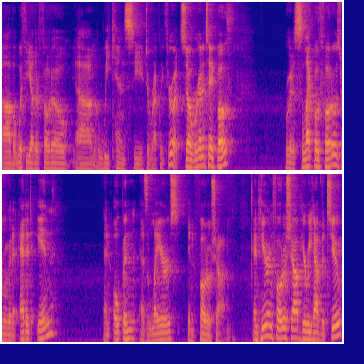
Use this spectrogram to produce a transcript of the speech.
Uh, but with the other photo, um, we can see directly through it. So we're going to take both. We're going to select both photos and we're going to edit in and open as layers in Photoshop. And here in Photoshop, here we have the two.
